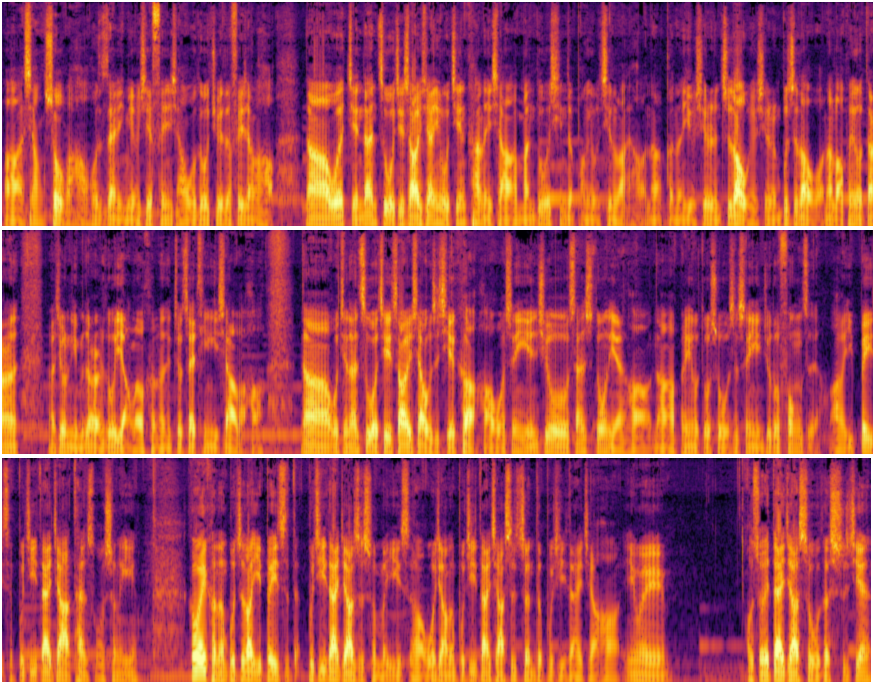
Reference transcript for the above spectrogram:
啊、享受吧，哈，或者在里面有些分享，我都觉得非常好。那我简单自我介绍一下，因为我今天看了一下，蛮多新的朋友进来，哈，那可能有些人知道我，有些人不知道我。那老朋友当然，啊、就是你们的耳朵痒了，可能就再听一下吧，哈。那我简单自我介绍一下，我是杰克，好，我声音研究三十多年，哈，那朋友都说我是声音研究的疯子，啊，一辈子不计代价探索声音。各位可能不知道一辈子的不计代价是什么意思啊？我讲的不计代价是真的不计代价哈，因为我所谓代价是我的时间、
